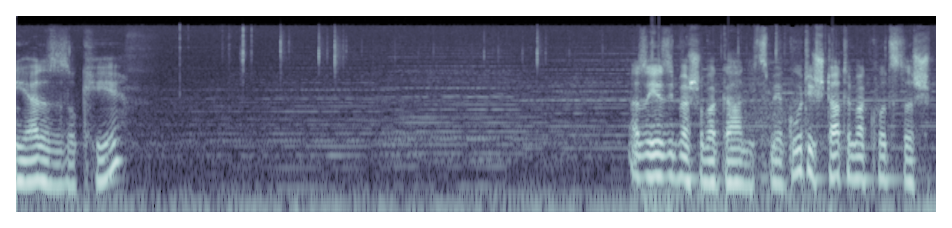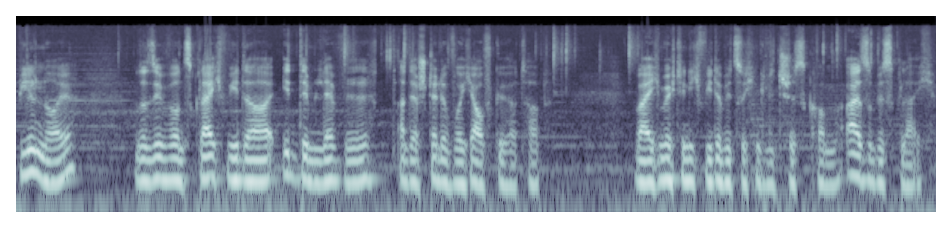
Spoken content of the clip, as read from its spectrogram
Ja, das ist okay. Also hier sieht man schon mal gar nichts mehr. Gut, ich starte mal kurz das Spiel neu. Und dann sehen wir uns gleich wieder in dem Level an der Stelle, wo ich aufgehört habe. Weil ich möchte nicht wieder mit solchen Glitches kommen. Also bis gleich.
